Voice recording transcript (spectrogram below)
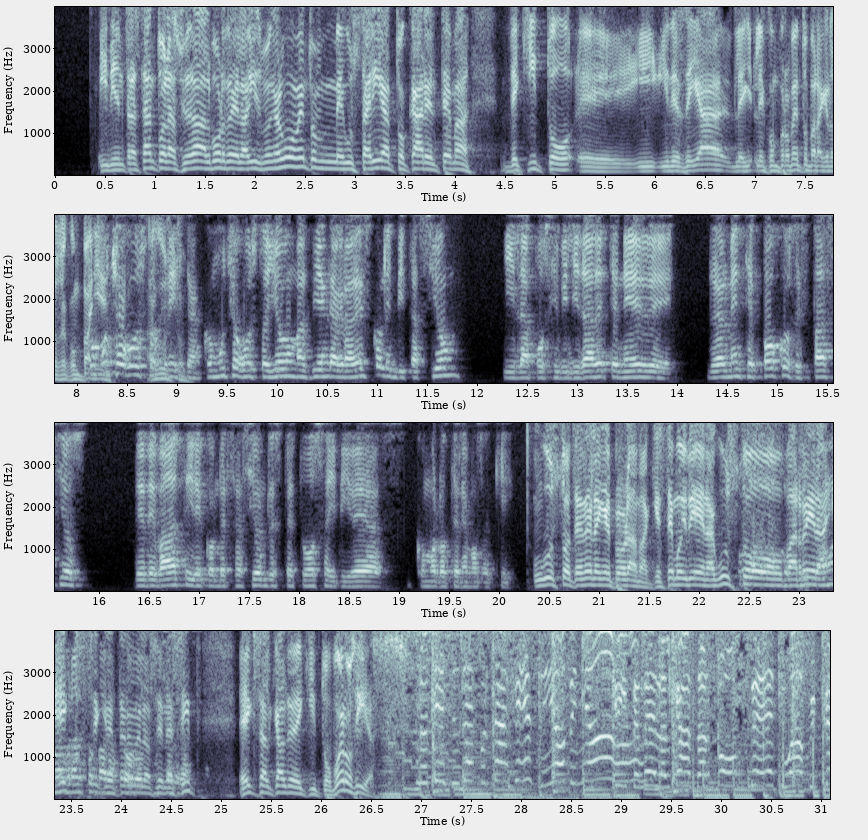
Y mientras tanto, la ciudad al borde del abismo. En algún momento me gustaría tocar el tema de Quito eh, y, desde ya le, comprometo para que nos acompañe. Con mucho gusto, Cristian, con mucho gusto. Yo más bien le agradezco la invitación y la posibilidad de tener eh, realmente pocos espacios de debate y de conversación respetuosa y de ideas como lo tenemos aquí. Un gusto tenerle en el programa. Que esté muy bien. Augusto Barrera, ex secretario de la CENESIT, ex alcalde de Quito. Buenos días. Noticias, reportajes y opinión. Cristian del Alcázar Ponce, tu anfitrión.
